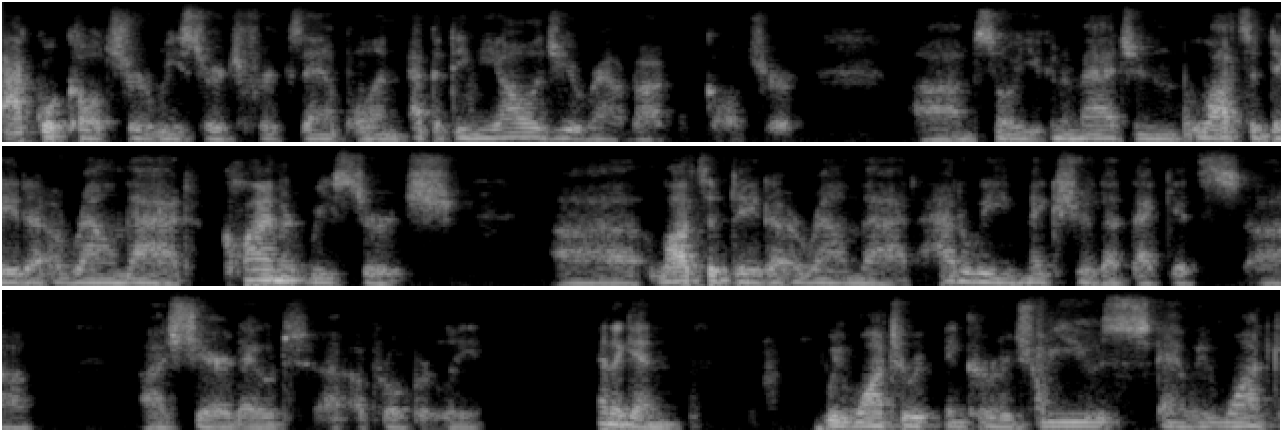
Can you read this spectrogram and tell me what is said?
aquaculture research, for example, and epidemiology around aquaculture. Um, so you can imagine lots of data around that, climate research, uh, lots of data around that. How do we make sure that that gets uh, uh, shared out uh, appropriately? And again, we want to encourage reuse and we want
